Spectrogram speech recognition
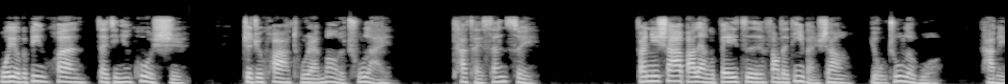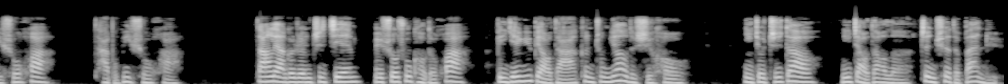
我有个病患在今天过世。这句话突然冒了出来。他才三岁。凡妮莎把两个杯子放在地板上，拥住了我。她没说话，她不必说话。当两个人之间没说出口的话比言语表达更重要的时候，你就知道你找到了正确的伴侣。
